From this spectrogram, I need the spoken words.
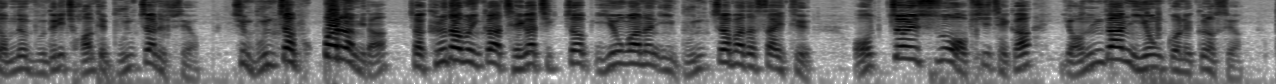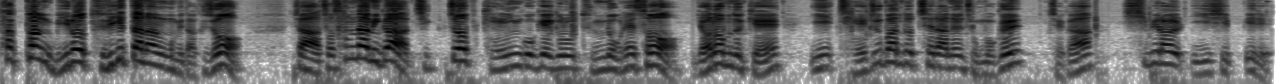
넘는 분들이 저한테 문자를 주세요. 지금 문자 폭발을 합니다. 자, 그러다 보니까 제가 직접 이용하는 이 문자 받아 사이트 어쩔 수 없이 제가 연간 이용권을 끊었어요. 팍팍 밀어 드리겠다는 겁니다. 그죠? 자, 저 상남이가 직접 개인 고객으로 등록을 해서 여러분들께 이 제주 반도체라는 종목을 제가 11월 21일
